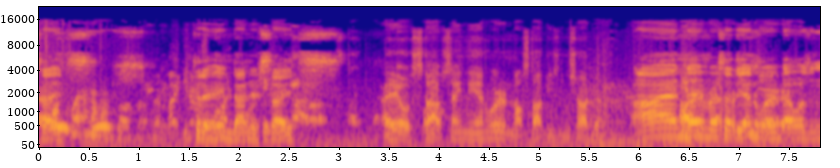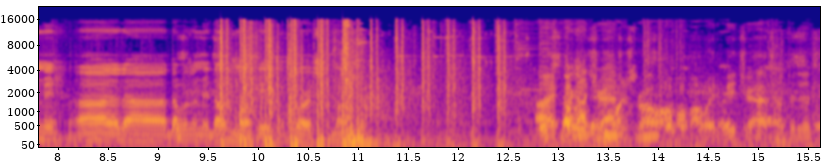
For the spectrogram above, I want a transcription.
sights. You could have aimed down your sights. Hey, yo, stop saying the N word and I'll stop using the shotgun. I All never said the N word. That wasn't me. Uh, uh, that wasn't me. That was monkey, of course. Monkey. Alright, I got your address, bro. I'm on my way to beat your ass after this.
